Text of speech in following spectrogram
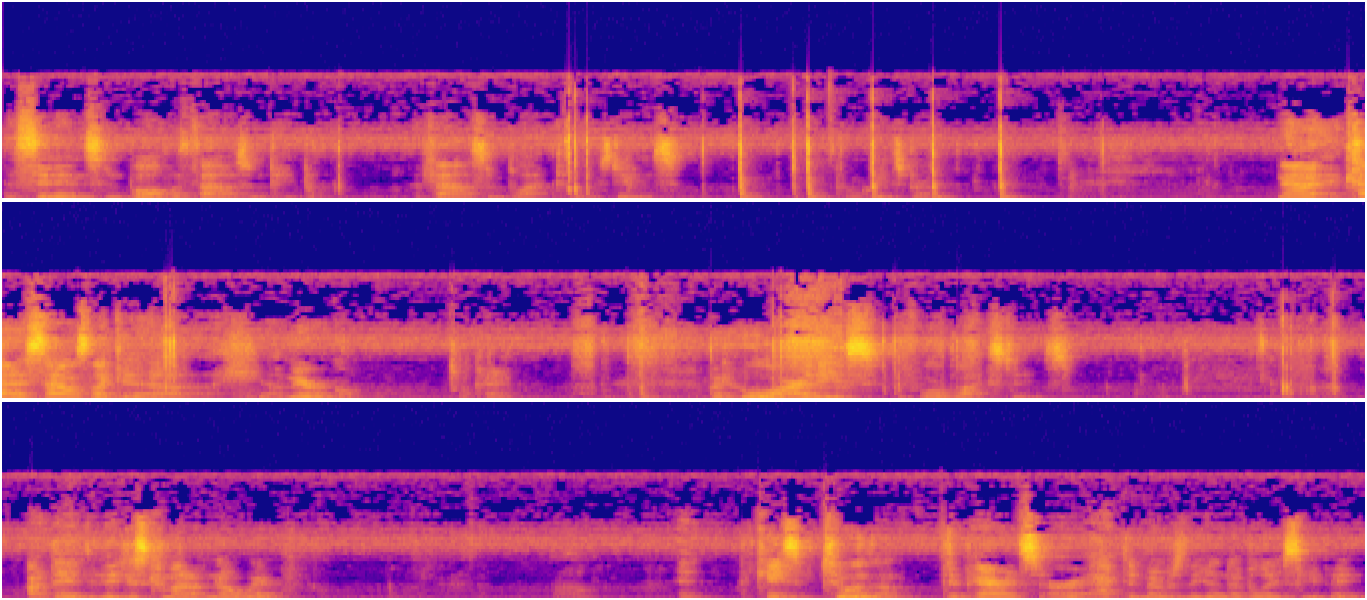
the sit-ins involve a thousand people, a thousand black students Greensboro. Now, it kind of sounds like a, a miracle, okay? But who are these four black students? Are they, did they just come out of nowhere? Well, in the case of two of them, their parents are active members of the NAACP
